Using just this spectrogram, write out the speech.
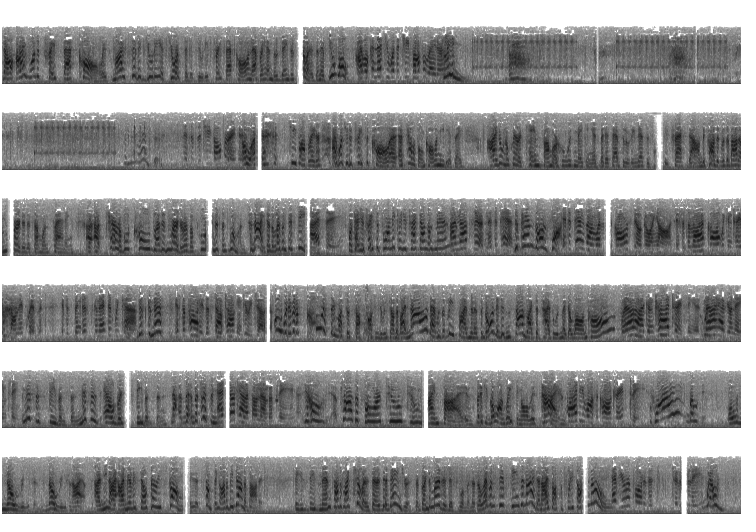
Now, I want to trace that call. It's my civic duty, it's your civic duty to trace that call and apprehend those dangerous killers. And if you won't, I will connect you with the chief operator. please. Oh. An answer. This is the chief operator. Oh, uh, Chief Operator, I want you to trace a call, a, a telephone call, immediately. I don't know where it came from or who was making it, but it's absolutely necessary to be tracked down because it was about a murder that someone's planning. A, a terrible, cold-blooded murder of a poor innocent woman tonight at 11.15. I see. Well, can you trace it for me? Can you track down those men? I'm not certain. It depends. Depends on what? It depends on whether the call is still going on. If it's a live call, we can trace it on the equipment. It's been disconnected, we can't. Disconnect. If the parties have stopped talking to each other. Oh, but, but of course they must have stopped talking to each other by now. That was at least five minutes ago, and they didn't sound like the type who would make a long call. Well, I can try tracing it. May I have your name, please? Mrs. Stevenson, Mrs. Elbert Stevenson. Now, but, but listen. And your telephone number, please. Oh, Plaza 42295. But if you go on wasting all this time. Why do you want the call traced, please? Why? Well, oh, no reason. No reason. I I mean, I, I merely felt very strongly that something ought to be done about it. These these men sounded like killers. They're they're dangerous. They're going to murder this woman at 11:15 tonight, and I thought the police ought to know. Have you reported this to, to the police? Well,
